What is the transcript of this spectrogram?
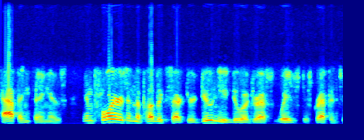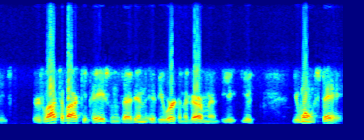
capping thing is employers in the public sector do need to address wage discrepancies there's lots of occupations that in if you work in the government you you you won't stay.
